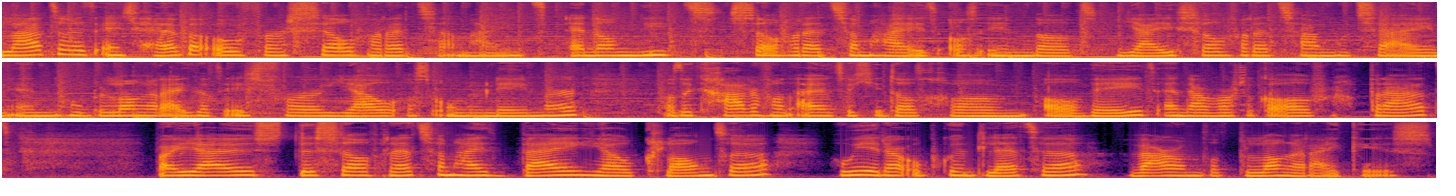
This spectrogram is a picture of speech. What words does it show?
laten we het eens hebben over zelfredzaamheid. En dan niet zelfredzaamheid als in dat jij zelfredzaam moet zijn en hoe belangrijk dat is voor jou als ondernemer. Want ik ga ervan uit dat je dat gewoon al weet en daar wordt ook al over gepraat. Maar juist de zelfredzaamheid bij jouw klanten, hoe je daarop kunt letten, waarom dat belangrijk is.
